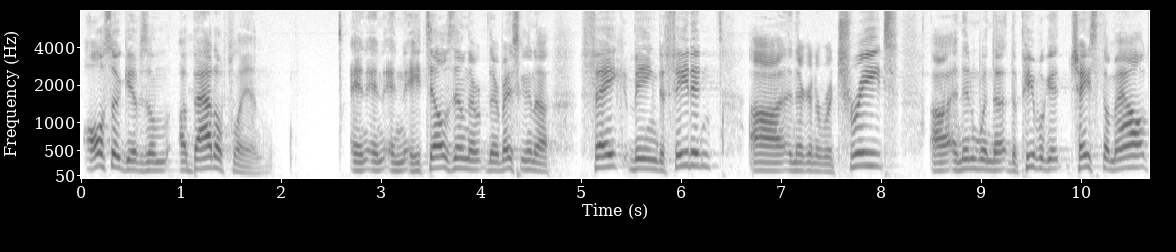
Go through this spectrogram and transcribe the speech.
also gives them a battle plan. And, and, and he tells them they're, they're basically going to fake being defeated uh, and they're going to retreat. Uh, and then when the, the people get chased them out,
